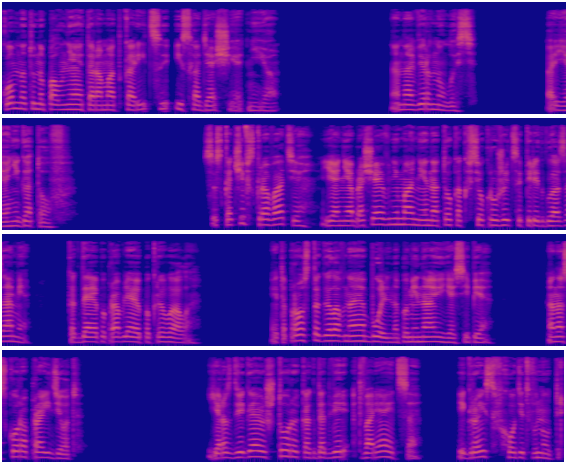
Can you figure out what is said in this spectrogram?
комнату наполняет аромат корицы, исходящий от нее. Она вернулась а я не готов. Соскочив с кровати, я не обращаю внимания на то, как все кружится перед глазами, когда я поправляю покрывало. Это просто головная боль, напоминаю я себе. Она скоро пройдет. Я раздвигаю шторы, когда дверь отворяется, и Грейс входит внутрь.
